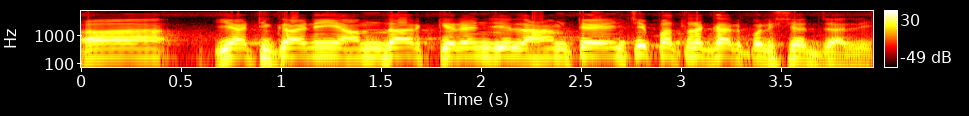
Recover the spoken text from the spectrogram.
या ठिकाणी आमदार किरणजी लहामटे यांची पत्रकार परिषद झाली.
